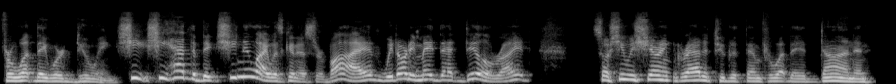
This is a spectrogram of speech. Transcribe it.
for what they were doing. She she had the big she knew I was going to survive. We'd already made that deal, right? So she was sharing gratitude with them for what they had done and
